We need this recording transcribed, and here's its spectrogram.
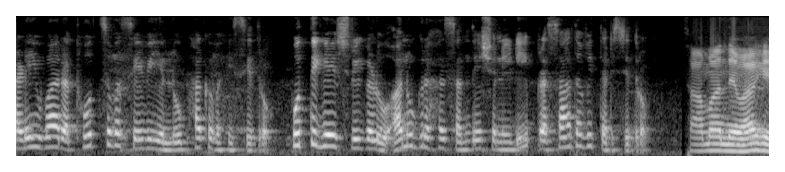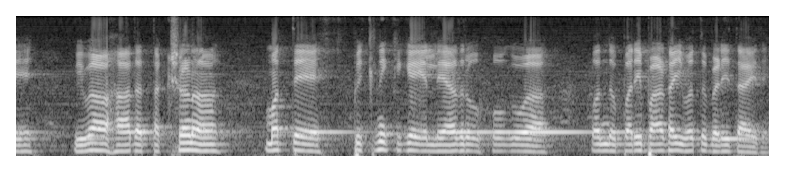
ನಡೆಯುವ ರಥೋತ್ಸವ ಸೇವೆಯಲ್ಲೂ ಭಾಗವಹಿಸಿದ್ರು. ಪುತ್ತಿಗೆ ಶ್ರೀಗಳು ಅನುಗ್ರಹ ಸಂದೇಶ ನೀಡಿ ಪ್ರಸಾದ ವಿತರಿಸಿದ್ರು. ಸಾಮಾನ್ಯವಾಗಿ ವಿವಾಹದ ತಕ್ಷಣ ಮತ್ತೆ ಪಿಕ್ನಿಕ್ಗೆ ಎಲ್ಲಿಯಾದರೂ ಹೋಗುವ ಒಂದು ಪರಿಪಾಠ ಇವತ್ತು ಬೆಳೀತಾ ಇದೆ.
